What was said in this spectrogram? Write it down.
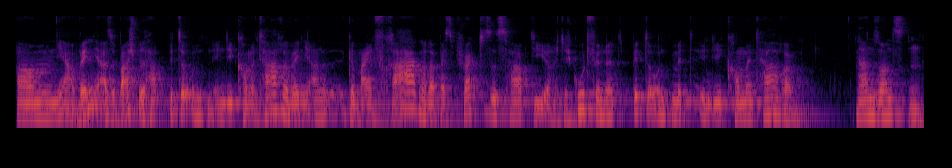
Ähm, ja, wenn ihr also Beispiele habt, bitte unten in die Kommentare. Wenn ihr allgemein Fragen oder Best Practices habt, die ihr richtig gut findet, bitte unten mit in die Kommentare. Ansonsten,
